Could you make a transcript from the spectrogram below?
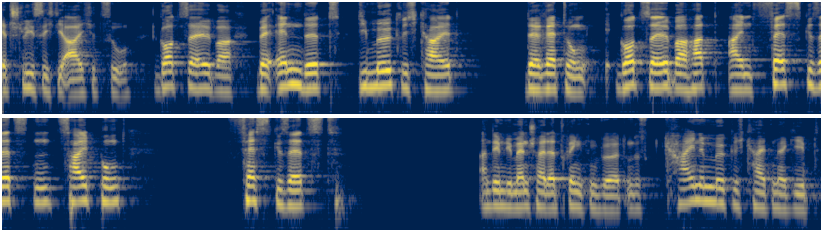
Jetzt schließe ich die Eiche zu. Gott selber beendet die Möglichkeit der Rettung. Gott selber hat einen festgesetzten Zeitpunkt festgesetzt, an dem die Menschheit ertrinken wird und es keine Möglichkeit mehr gibt,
